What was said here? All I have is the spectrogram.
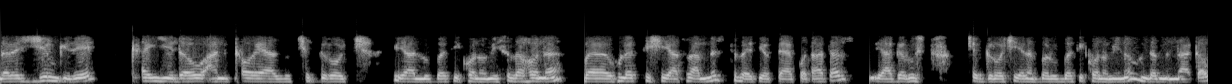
ለረዥም ጊዜ ቀይደው አንቀው የያዙት ችግሮች ያሉበት ኢኮኖሚ ስለሆነ በሁለት ሺ አስራ አምስት በኢትዮጵያ አቆጣጠር የሀገር ውስጥ ችግሮች የነበሩበት ኢኮኖሚ ነው። እንደምናውቀው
